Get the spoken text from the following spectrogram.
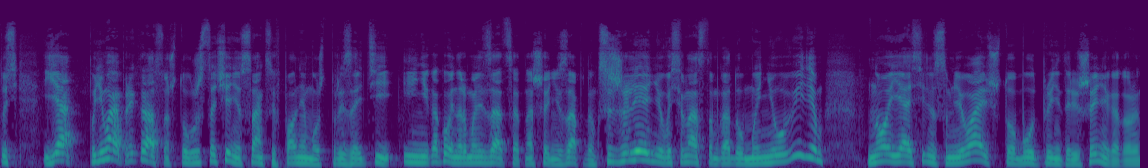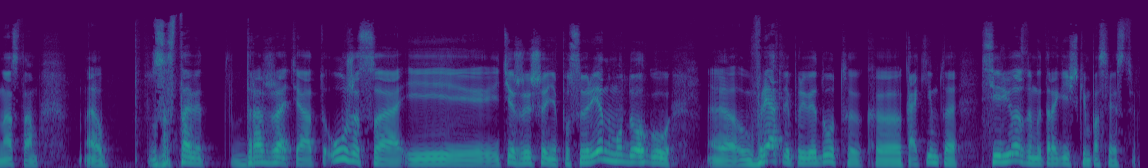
То есть я понимаю прекрасно, что ужесточение санкций вполне может произойти, и никакой нормализации отношений с Западом, к сожалению, в 2018 году мы не увидим, но я сильно сомневаюсь, что будут приняты решения, которые нас там э, заставят дрожать от ужаса, и, те же решения по суверенному долгу э, вряд ли приведут к каким-то серьезным и трагическим последствиям.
